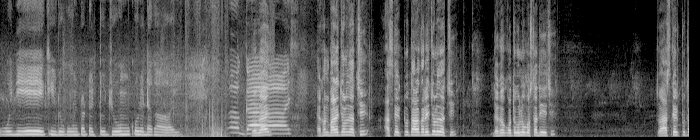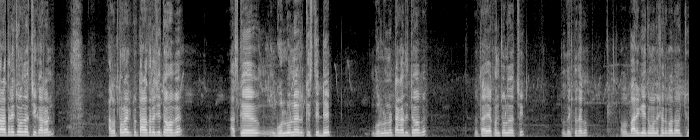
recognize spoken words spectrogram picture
ওই যে হিরো একটু জুম করে guys, এখন বাড়ি চলে যাচ্ছি। আজকে একটু তাড়াতাড়ি চলে যাচ্ছি। দেখো কতগুলো বস্তা দিয়েছি। তো আজকে একটু তাড়াতাড়ি চলে যাচ্ছি কারণ আগরতলা একটু তাড়াতাড়ি যেতে হবে। আজকে গোল্ড লোনের কিস্তির ডেট গোল্ড লোনের টাকা দিতে হবে। তো তাই এখন চলে যাচ্ছি। তো দেখতে থাকো। আবার বাড়ি গিয়ে তোমাদের সাথে কথা হচ্ছে।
